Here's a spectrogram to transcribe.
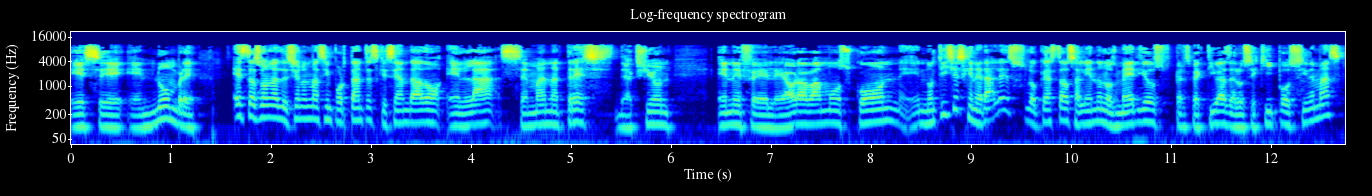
ese nombre. Estas son las lesiones más importantes que se han dado en la semana 3 de acción NFL. Ahora vamos con eh, noticias generales, lo que ha estado saliendo en los medios, perspectivas de los equipos y demás.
